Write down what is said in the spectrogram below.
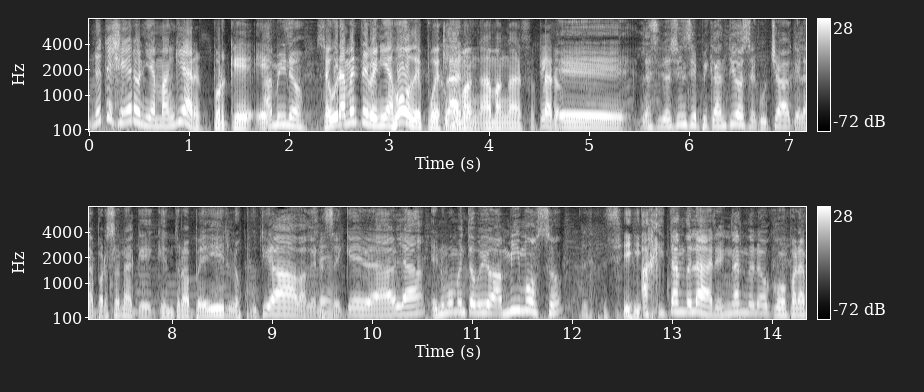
No te llegaron ni a manguear, porque... eh, A mí no. Seguramente venías vos después Claro. como man- a mangazo, claro. Eh, la situación se picanteó, se escuchaba que la persona que, que entró a pedir los puteaba, que no sé qué, bla, bla. En un momento veo a mi mozo sí. agitándola, arengándolo, como para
